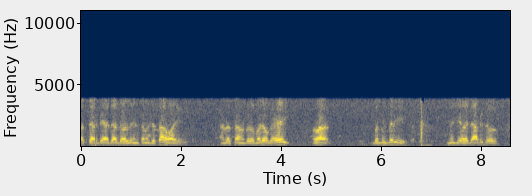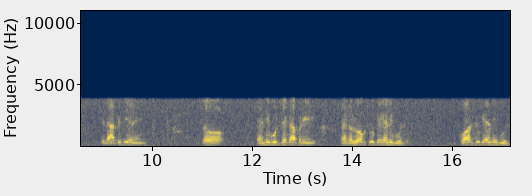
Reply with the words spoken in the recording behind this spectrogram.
અત્યારે બે હજાર ડોલર લઈને તમે જતા હોય અને રસ્તામાં પેલો મળ્યો કે બંદૂક ધરી. મેં જે હોય આપી દો. એટલે આપી દઈએ ને તો એની ભૂલ છે કે આપણી? કારણ કે લોક શું કે એની ભૂલ? કોર્ટ શું કે એની ભૂલ?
